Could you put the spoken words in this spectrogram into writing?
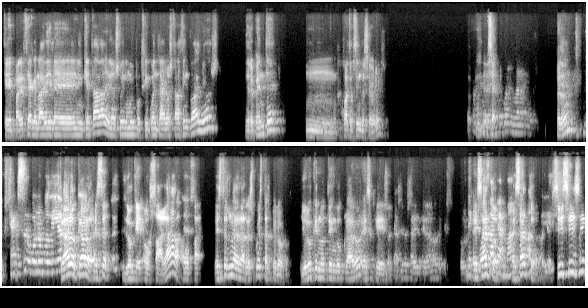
que parecía que nadie le inquietaba, le iban subiendo muy por 50 euros cada cinco años, de repente, 400 mm, euros. ¿Perdón? Claro, claro, esto, lo que ojalá, ojalá, esto es una de las respuestas, pero yo lo que no tengo claro es que... exacto, exacto. Sí, sí, sí.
